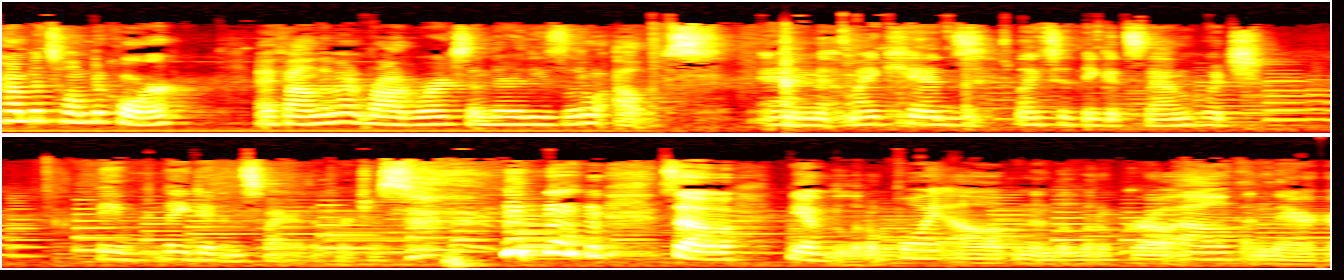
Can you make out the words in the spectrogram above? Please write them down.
Krumpets Home Decor. I found them at Rodworks and they're these little elves. And my kids like to think it's them, which they, they did inspire the purchase. so you have the little boy elf and then the little girl elf and they're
